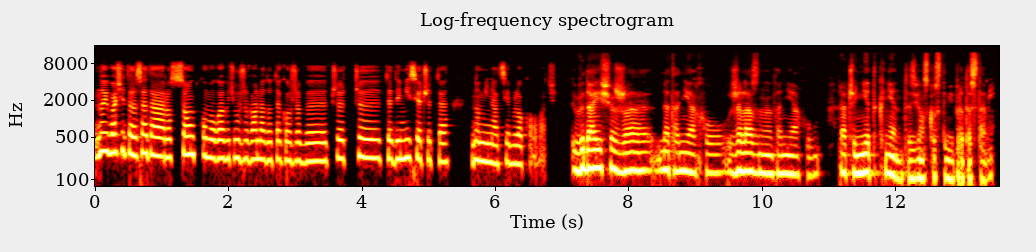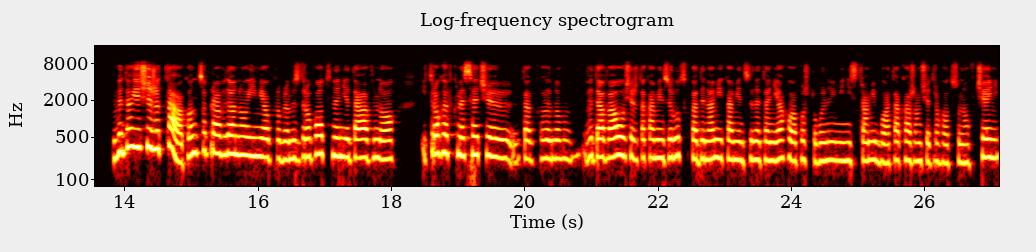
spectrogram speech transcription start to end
No i właśnie ta zasada rozsądku mogła być używana do tego, żeby czy, czy te dymisje, czy te nominacje blokować. Wydaje się, że Netanyahu, żelazny Netanyahu, raczej nie tknięty w związku z tymi protestami. Wydaje się, że tak. On co prawda no, i miał problemy zdrowotne niedawno, i trochę w Knesecie tak no, wydawało się, że taka międzyludzka dynamika między Netanyahu a poszczególnymi ministrami była taka, że on się trochę odsunął w cień,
